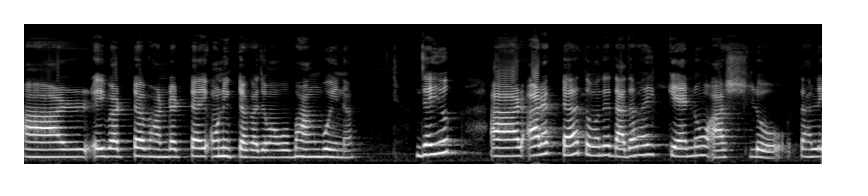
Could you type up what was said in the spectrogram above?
আর এইবারটা ভাণ্ডারটায় অনেক টাকা জমাবো, ভাঙবই না। যাই হোক আর আর একটা তোমাদের দাদাভাই কেন আসলো? তাহলে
